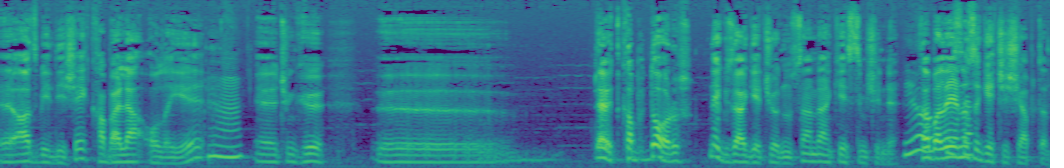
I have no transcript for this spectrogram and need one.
e, az bildiği şey Kabala olayı. Hı. E, çünkü e, Evet doğru. Ne güzel geçiyordun sen ben kestim şimdi. Yok, Kabala'ya güzel. nasıl geçiş yaptın?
